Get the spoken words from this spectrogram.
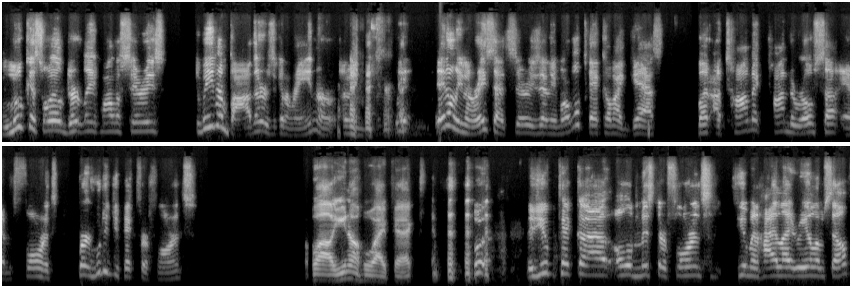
Lucas Oil Dirt Late Model Series. Do we even bother? Is it going to rain? Or I mean, they, they, don't even race that series anymore. We'll pick them, I guess. But Atomic, Ponderosa, and Florence. Bert, who did you pick for Florence? Well, you know who I picked. who, did you pick uh, old Mister Florence, human highlight reel himself?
